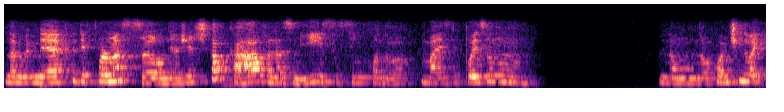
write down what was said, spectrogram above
na minha época de formação. Né? A gente tocava nas missas, assim, quando. Mas depois eu não, não, não continuei.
